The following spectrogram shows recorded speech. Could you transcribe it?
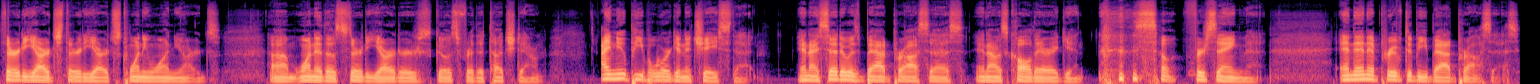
30 yards, 30 yards, 21 yards. Um, one of those 30 yarders goes for the touchdown. I knew people were going to chase that. And I said it was bad process, and I was called arrogant so for saying that. And then it proved to be bad process.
